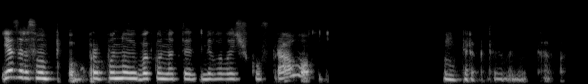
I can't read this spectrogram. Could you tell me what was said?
Я зараз вам пропоную виконати невеличку вправу. Інтерактивну, так.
